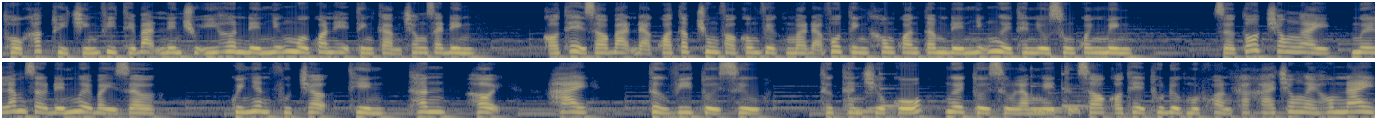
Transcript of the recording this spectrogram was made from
Thổ khắc thủy chính vì thế bạn nên chú ý hơn đến những mối quan hệ tình cảm trong gia đình. Có thể do bạn đã quá tập trung vào công việc mà đã vô tình không quan tâm đến những người thân yêu xung quanh mình. Giờ tốt trong ngày, 15 giờ đến 17 giờ. Quý nhân phù trợ, thìn, thân, hợi. 2. Tử vi tuổi Sửu, thực thân chiếu cố, người tuổi Sửu làm nghề tự do có thể thu được một khoản khá khá trong ngày hôm nay.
